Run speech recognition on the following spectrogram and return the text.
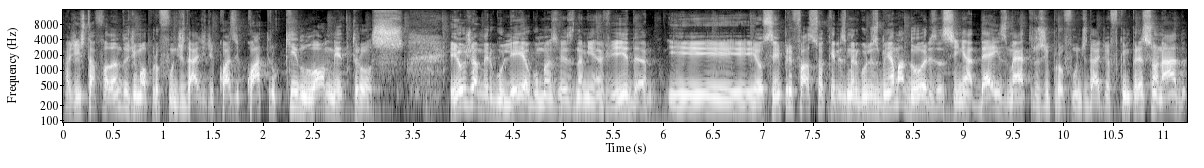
a gente está falando de uma profundidade de quase 4 quilômetros. Eu já mergulhei algumas vezes na minha vida e eu sempre faço aqueles mergulhos bem amadores, assim, a 10 metros de profundidade. Eu fico impressionado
